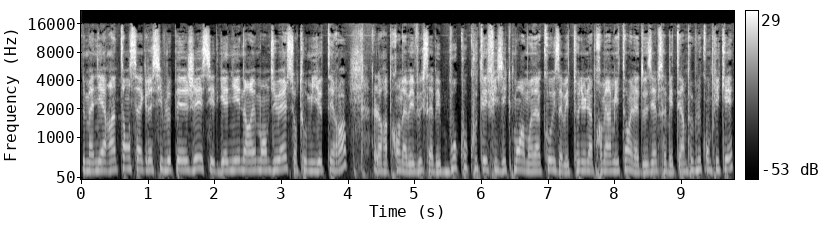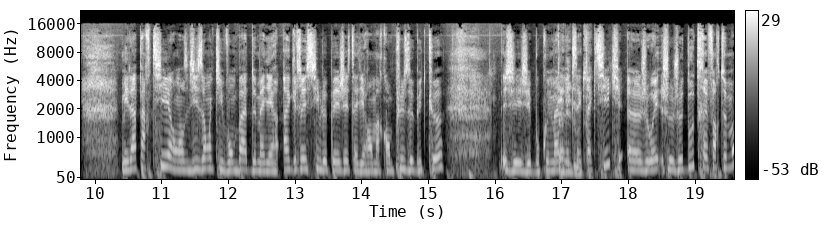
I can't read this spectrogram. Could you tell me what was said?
de manière intense et agressive le PSG, essayer de gagner énormément de duels, surtout au milieu de terrain. Alors après, on avait vu que ça avait beaucoup coûté physiquement à Monaco. Ils avaient tenu la première mi-temps et la deuxième, ça avait été un peu plus compliqué. Mais là, partir en se disant qu'ils vont battre de manière agressive le PSG, c'est-à-dire en marquant plus de buts qu'eux, j'ai beaucoup de mal avec cette tactique. Euh, je, ouais, je, je doute très fortement.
